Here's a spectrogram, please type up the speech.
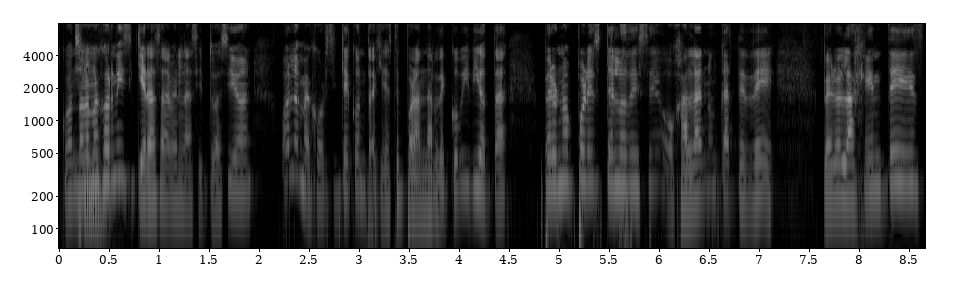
Cuando a lo mejor ni siquiera saben la situación, o a lo mejor sí te contagiaste por andar de covidiota, pero no por eso te lo deseo, ojalá nunca te dé. Pero la gente es,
